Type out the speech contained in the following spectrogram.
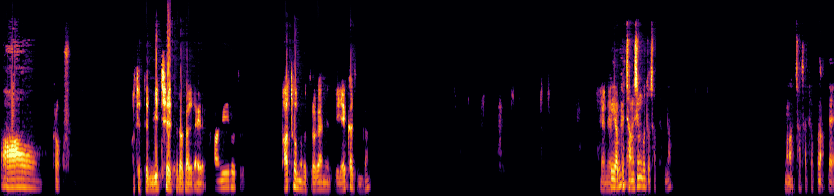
아우, 그렇고. 어쨌든 밑에 들어갈 layer, 하위로, 들- bottom으로 들어가는 애들이 얘까지인가? 그 옆에 장신구도 잡혔나? 음. 아, 자, 잡혔구나. 네.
